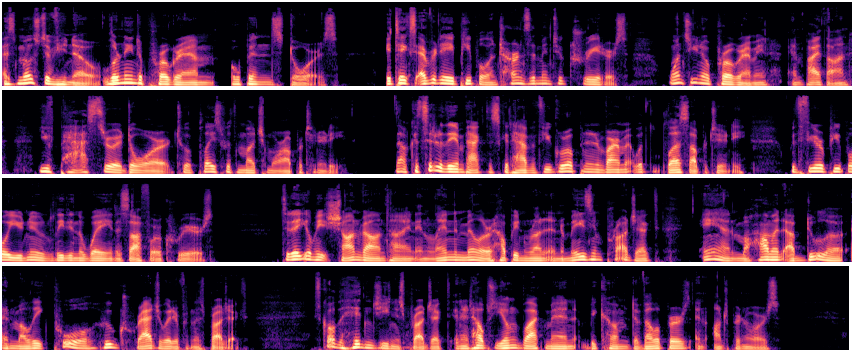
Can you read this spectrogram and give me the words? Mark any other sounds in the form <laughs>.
As most of you know, learning to program opens doors. It takes everyday people and turns them into creators. Once you know programming and Python, you've passed through a door to a place with much more opportunity. Now, consider the impact this could have if you grew up in an environment with less opportunity, with fewer people you knew leading the way into software careers. Today, you'll meet Sean Valentine and Landon Miller helping run an amazing project, and Mohammed Abdullah and Malik Poole, who graduated from this project. It's called the Hidden Genius Project, and it helps young black men become developers and entrepreneurs.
